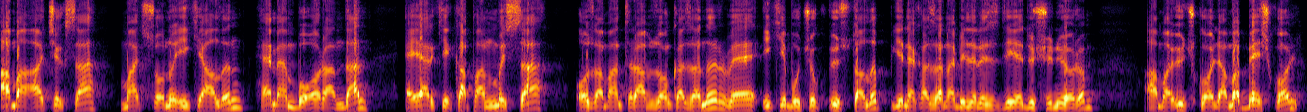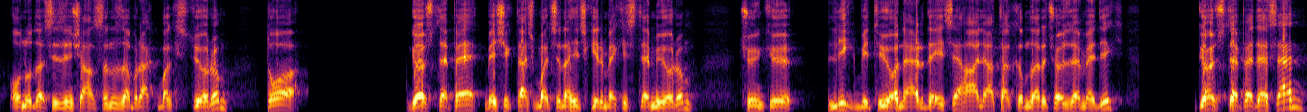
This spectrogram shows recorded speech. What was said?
Ama açıksa maç sonu 2 alın hemen bu orandan. Eğer ki kapanmışsa o zaman Trabzon kazanır ve iki buçuk üst alıp yine kazanabiliriz diye düşünüyorum. Ama 3 gol ama 5 gol onu da sizin şansınıza bırakmak istiyorum. Doğu. Göztepe Beşiktaş maçına hiç girmek istemiyorum. Çünkü lig bitiyor neredeyse. Hala takımları çözemedik. Göztepe desen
